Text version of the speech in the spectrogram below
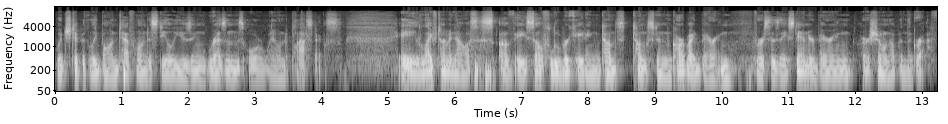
which typically bond Teflon to steel using resins or wound plastics. A lifetime analysis of a self-lubricating tungsten carbide bearing versus a standard bearing are shown up in the graph.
